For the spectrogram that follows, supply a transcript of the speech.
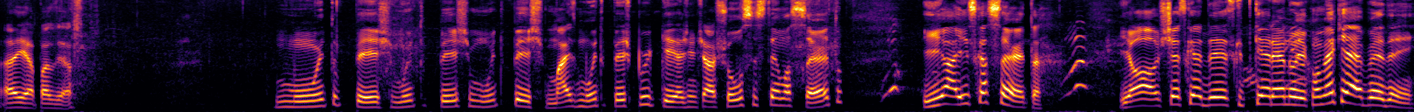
Aí, rapaziada. Muito peixe, muito peixe, muito peixe. Mas muito peixe porque a gente achou o sistema certo e a isca certa. E ó, o chesque desse que querendo ir. Como é que é, Pedrinho?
